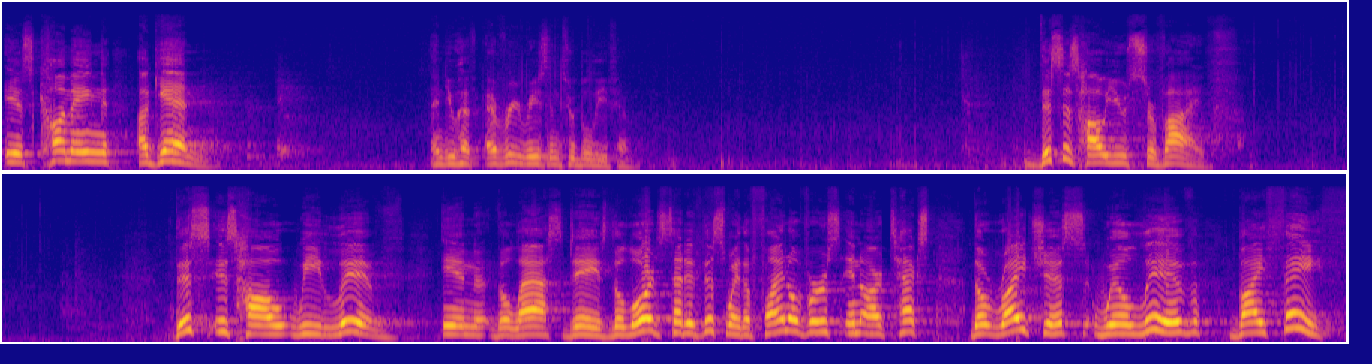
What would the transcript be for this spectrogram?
is coming again. And you have every reason to believe him. this is how you survive. This is how we live in the last days. The Lord said it this way the final verse in our text the righteous will live by faith.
